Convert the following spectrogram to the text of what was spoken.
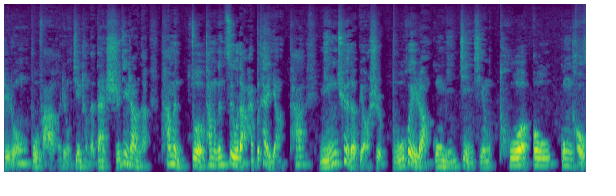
这种步伐和这种进程的，但实际上呢，他们做他们跟自由党还不太一样，他明确的表示不会让公民进行脱欧公投，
